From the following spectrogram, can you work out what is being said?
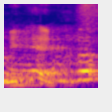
ね。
